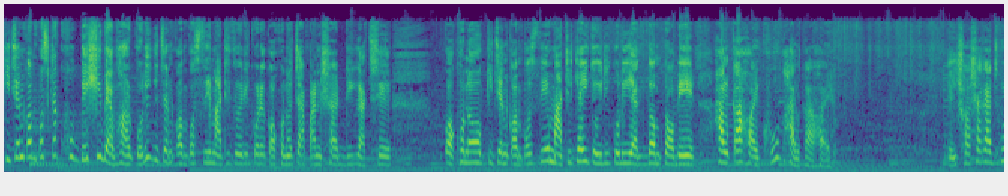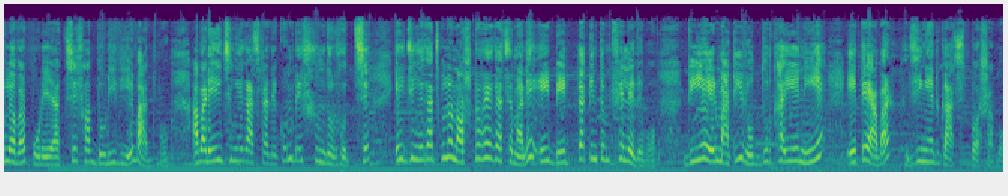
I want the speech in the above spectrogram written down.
কিচেন কম্পোস্টটা খুব বেশি ব্যবহার করি। কিচেন কম্পোস্ট দিয়ে মাটি তৈরি করে কখনো চাপান সার দিই গাছে কখনো কিচেন কম্পোস্ট দিয়ে মাটিটাই তৈরি করি একদম টবের হালকা হয়, খুব হালকা হয়। এই শশা গাছগুলো আবার পড়ে যাচ্ছে, সব দড়ি দিয়ে বাঁধবো। আবার এই ঝিঙে গাছটা দেখুন, বেশ সুন্দর হচ্ছে। এই ঝিঙে গাছগুলো নষ্ট হয়ে গেছে মানে এই বেডটা কিন্তু আমি ফেলে দেব। দিয়ে এর মাটি রোদ্দুর খাইয়ে নিয়ে এতে আবার ঝিঙের গাছ বসাবো।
